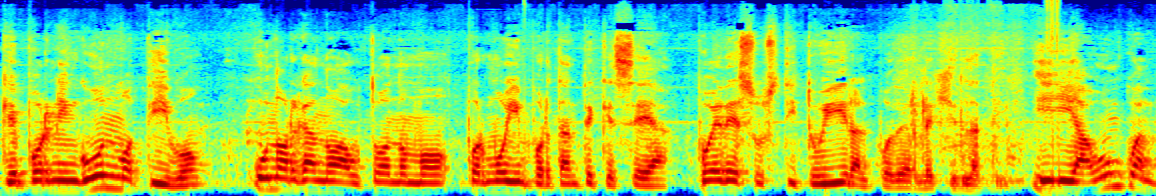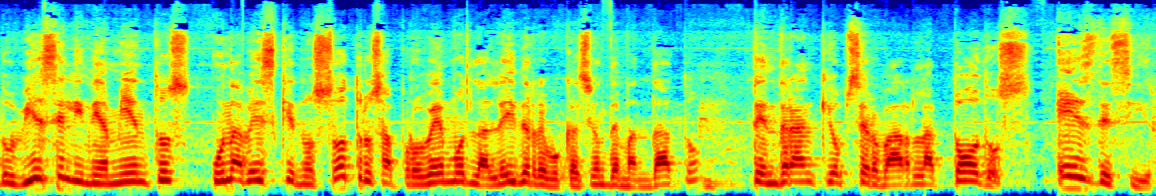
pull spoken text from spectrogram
que por ningún motivo un órgano autónomo, por muy importante que sea, puede sustituir al poder legislativo. Y aun cuando hubiese lineamientos, una vez que nosotros aprobemos la ley de revocación de mandato, tendrán que observarla todos. Es decir,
